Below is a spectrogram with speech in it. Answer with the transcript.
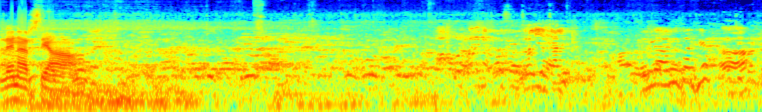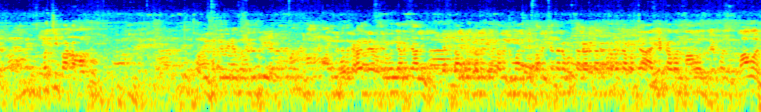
લેનાર શ્યામ એકાવન બાવન ત્રેપન બાવન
